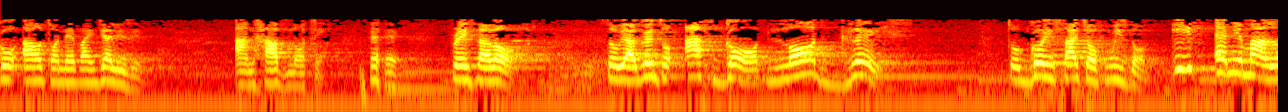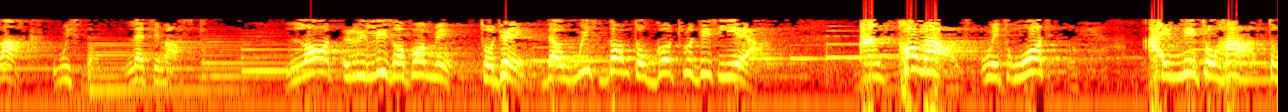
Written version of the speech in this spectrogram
go out on evangelism and have nothing. Praise the Lord. So we are going to ask God, Lord, grace to go in search of wisdom. If any man lack wisdom, let him ask. Lord, release upon me today the wisdom to go through this year and come out with what I need to have to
